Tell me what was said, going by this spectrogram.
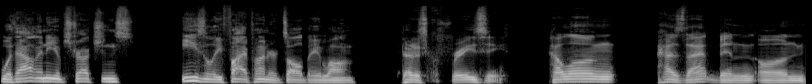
without any obstructions, easily 500s all day long. That is crazy. How long has that been on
